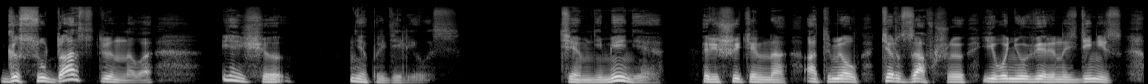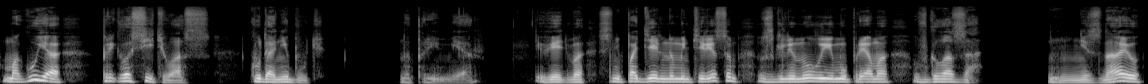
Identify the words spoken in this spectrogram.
государственного. Я еще не определилась. Тем не менее, решительно отмел терзавшую его неуверенность Денис, могу я пригласить вас куда-нибудь? Например? Ведьма с неподдельным интересом взглянула ему прямо в глаза. Не знаю,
